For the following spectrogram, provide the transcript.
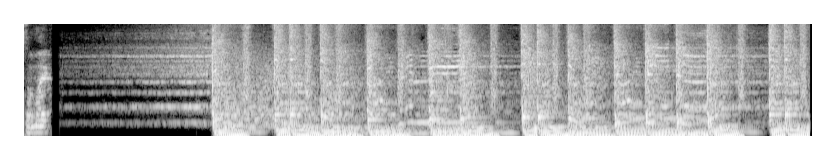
समय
